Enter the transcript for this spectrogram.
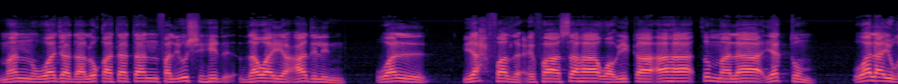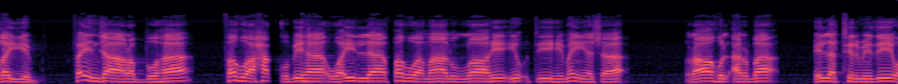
من وجد لقطة فليشهد ذوي عدل وليحفظ عفاسها ووكاءها ثم لا يكتم ولا يغيب فإن جاء ربها فهو أحق بها وإلا فهو مال الله يؤتيه من يشاء. راه الأربع. ইল্লা থিরমিদি ও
